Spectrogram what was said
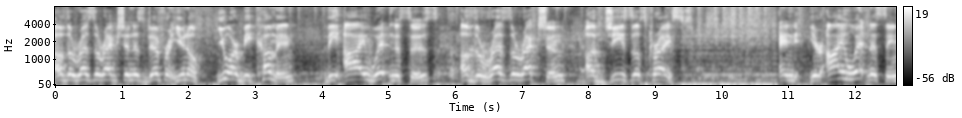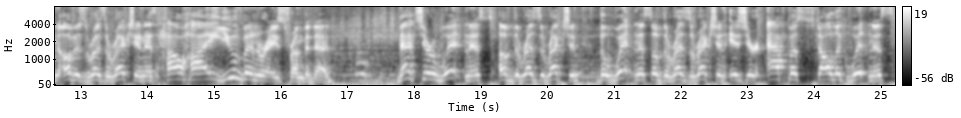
of the resurrection is different. You know, you are becoming the eyewitnesses of the resurrection of Jesus Christ. And your eyewitnessing of his resurrection is how high you've been raised from the dead. That's your witness of the resurrection. The witness of the resurrection is your apostolic witness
